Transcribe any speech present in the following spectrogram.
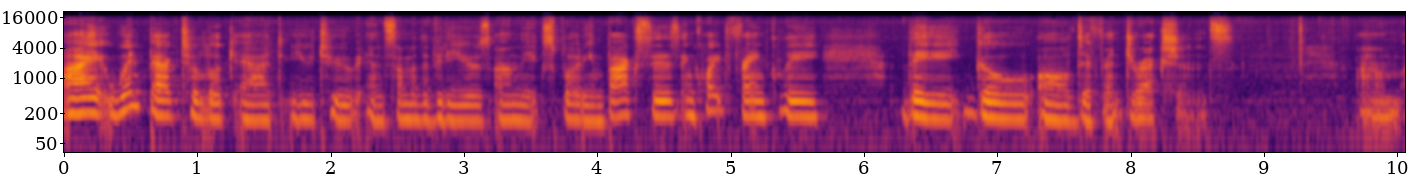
I went back to look at YouTube and some of the videos on the exploding boxes, and quite frankly, they go all different directions. Um,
